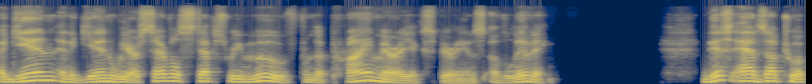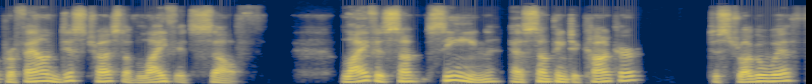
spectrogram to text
Again and again, we are several steps removed from the primary experience of living. This adds up to a profound distrust of life itself. Life is some, seen as something to conquer to struggle with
